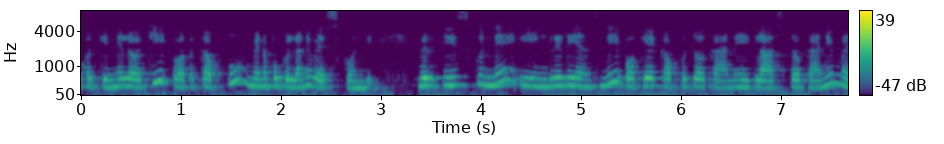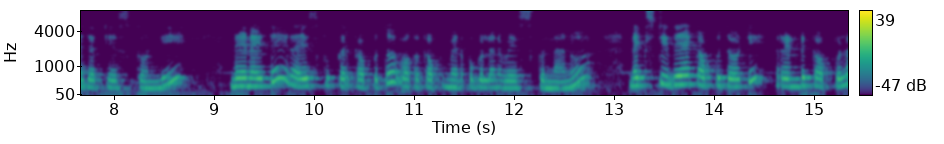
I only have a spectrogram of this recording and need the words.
ఒక గిన్నెలోకి ఒక కప్పు మినపగుళ్ళని వేసుకోండి. మీరు తీసుకునే ఈ ఇంగ్రీడియంట్స్ని ఒకే కప్పుతో కానీ గ్లాస్తో కానీ మెజర్ చేసుకోండి. నేనైతే రైస్ కుక్కర్ కప్పుతో ఒక కప్పు మినపగుళ్ళను వేసుకున్నాను. నెక్స్ట్ ఇదే కప్పుతోటి రెండు కప్పుల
